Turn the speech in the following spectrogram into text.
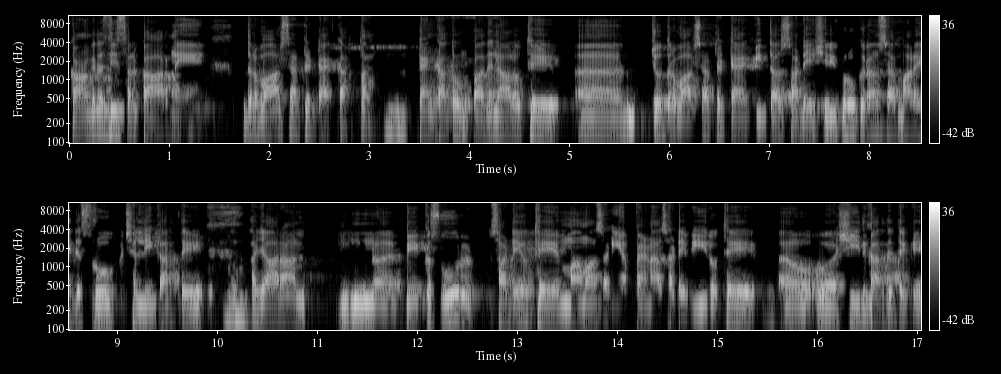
ਕਾਂਗਰਸ ਦੀ ਸਰਕਾਰ ਨੇ ਦਰਬਾਰ ਸਾਹਿਬ ਤੇ ਅਟੈਕ ਕਰਤਾ। ਟੈਂਕਾਂ ਤੋਪਾਂ ਦੇ ਨਾਲ ਉੱਥੇ ਜੋ ਦਰਬਾਰ ਸਾਹਿਬ ਤੇ ਅਟੈਕ ਕੀਤਾ ਸਾਡੇ ਸ੍ਰੀ ਗੁਰੂ ਗ੍ਰੰਥ ਸਾਹਿਬ ਮਹਾਰਾਜ ਦੇ ਸਰੂਪ ਛੱਲੀ ਕਰਤੇ ਹਜ਼ਾਰਾਂ ਬੇਕਸੂਰ ਸਾਡੇ ਉੱਥੇ ਮਾਵਾਂ ਸਾਡੀਆਂ ਪੈਣਾ ਸਾਡੇ ਵੀਰ ਉੱਥੇ ਅਹ, ਸ਼ਹੀਦ ਕਰ ਦਿੱਤੇ ਗਏ।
